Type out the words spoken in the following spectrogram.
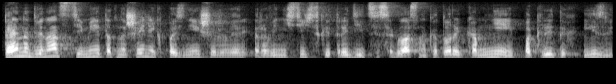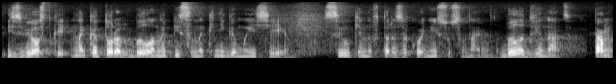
Тайна 12 имеет отношение к позднейшей равви- раввинистической традиции, согласно которой камней, покрытых из- звездкой, на которых была написана книга Моисея, ссылки на второзаконие Иисуса Навина, было 12. Там,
